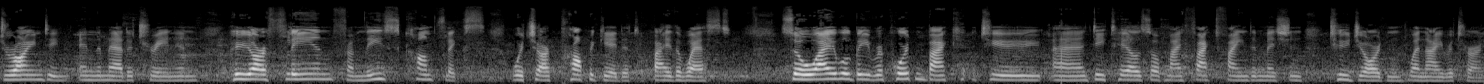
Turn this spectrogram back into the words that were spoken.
drowning in the Mediterranean who are fleeing from these conflicts which are propagated by the West. So I will be reporting back to you uh, details of my fact-finding mission to Jordan when I return.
